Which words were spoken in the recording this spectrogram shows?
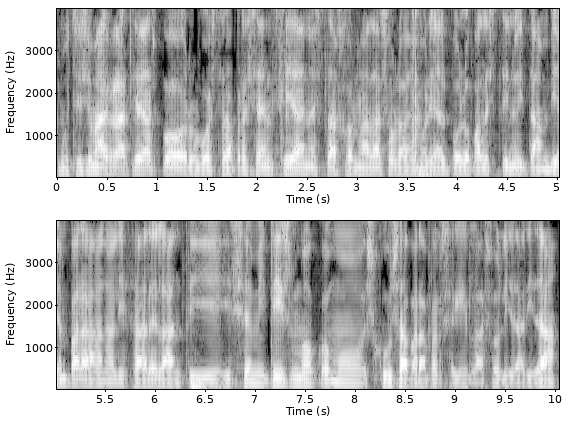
muchísimas gracias por vuestra presencia en esta jornada sobre la memoria del pueblo palestino y también para analizar el antisemitismo como excusa para perseguir la solidaridad.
